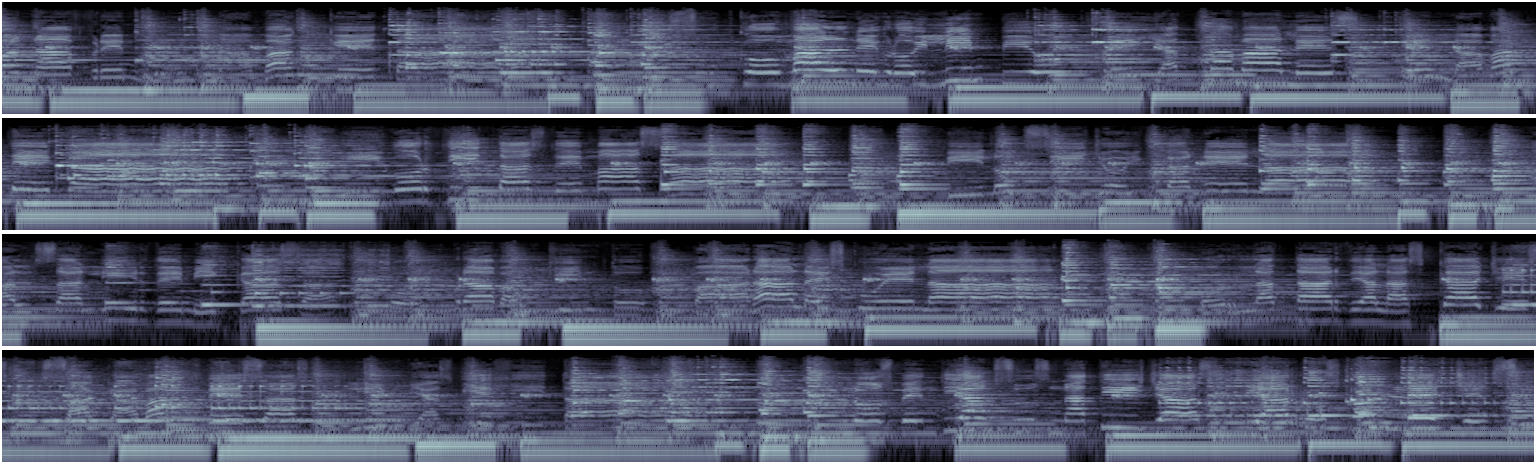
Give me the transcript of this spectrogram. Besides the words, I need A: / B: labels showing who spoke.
A: anafre en una banqueta. Su comal negro y limpio veía tamales en la bandeja y gorditas de masa. A las calles sacaban mesas limpias viejitas. Nos vendían sus natillas y arroz con leche en sus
